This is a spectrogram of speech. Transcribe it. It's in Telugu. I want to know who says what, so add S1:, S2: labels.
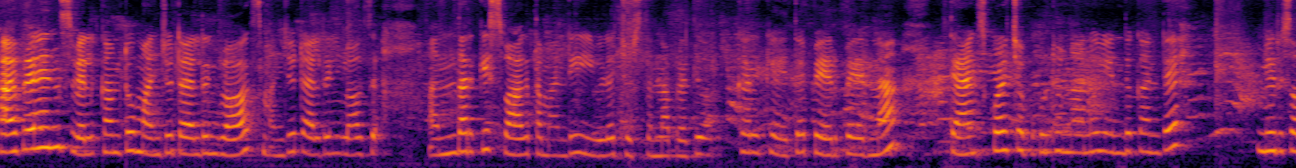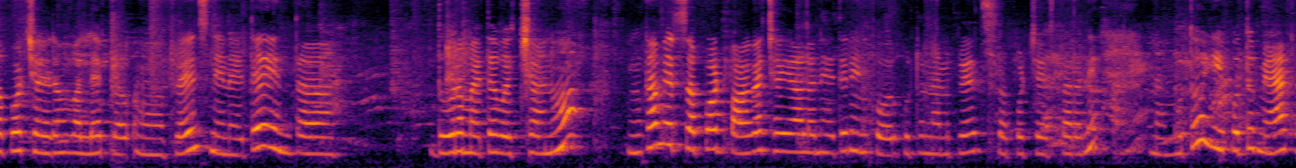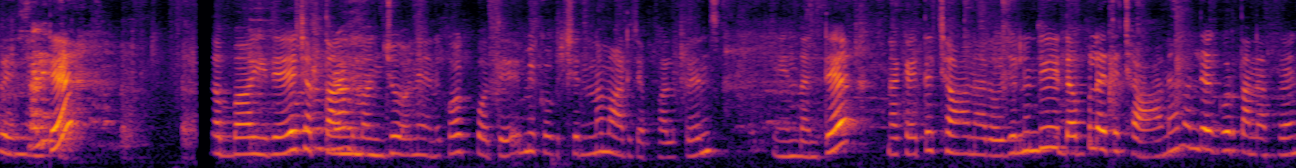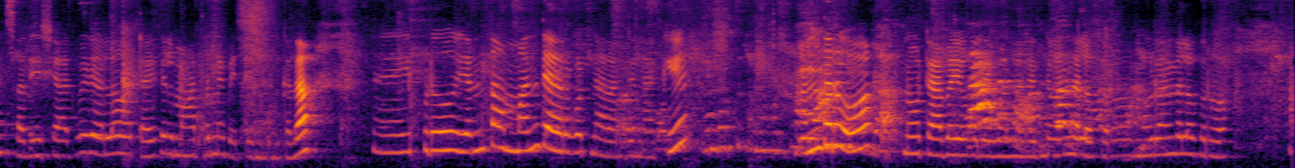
S1: Hi friends welcome to Manju tailoring blogs Manju tailoring blogs అందరికీ స్వాగతం అండి. ఈ వీడియో చూస్తున్న ప్రతి ఒక్కరికి అయితే పేరు పేరున థ్యాంక్స్ కూడా చెప్పుకుంటున్నాను. ఎందుకంటే మీరు సపోర్ట్ చేయడం వల్లే ఫ్రెండ్స్ నేనైతే ఇంత దూరం అయితే వచ్చాను. ఇంకా మీరు సపోర్ట్ బాగా చేయాలని అయితే నేను కోరుకుంటున్నాను ఫ్రెండ్స్. సపోర్ట్ చేస్తారని నమ్ముతూ ఈ పొద్దు మ్యాటర్ ఏంటంటే అబ్బా ఇదే చెప్తాను మంచు అని అనుకోకపోతే మీకు ఒక చిన్న మాట చెప్పాలి ఫ్రెండ్స్. ఏంటంటే నాకైతే చాలా రోజుల నుండి డబ్బులు అయితే చాలా మంది ఎగ్గొడుతున్నారు ఫ్రెండ్స్. అది షార్ట్ వీడియోలో టైటిల్ మాత్రమే పెట్టినాను కదా. ఇప్పుడు ఎంత మంది ఎగరగొట్టినారంటే నాకు అందరూ నూట యాభై ఒకరు వంద రెండు వందలు ఒకరు మూడు వందలు ఒకరు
